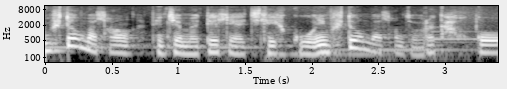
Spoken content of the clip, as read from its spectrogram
эмэгтэй хүн болгон тэнцээ моделийн ажил хийхгүй, эмэгтэй хүн болгон зураг авахгүй,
